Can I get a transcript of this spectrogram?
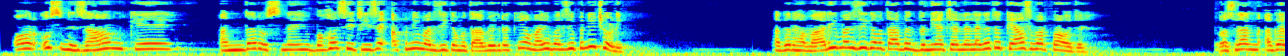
اور اس نظام کے اندر اس نے بہت سی چیزیں اپنی مرضی کے مطابق رکھی، ہماری مرضی پہ نہیں چھوڑی۔ اگر ہماری مرضی کے مطابق دنیا چلنے لگے تو کیا برپا ہو جائے۔ مثلاً اگر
